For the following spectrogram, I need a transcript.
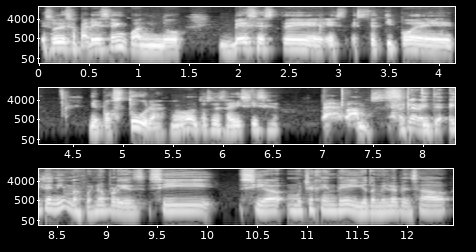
Eso desaparecen cuando ves este, este tipo de, de postura, ¿no? Entonces ahí sí se, ah, vamos. Ah, claro, ahí te, ahí te, animas, pues, ¿no? Porque sí, sí, mucha gente, y yo también lo he pensado,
